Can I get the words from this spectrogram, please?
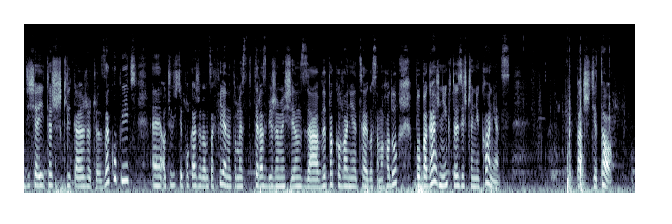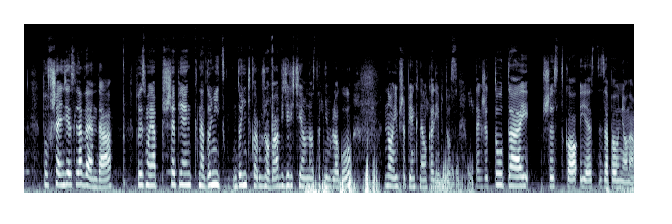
dzisiaj też kilka rzeczy zakupić. E, oczywiście pokażę Wam za chwilę, natomiast teraz bierzemy się za wypakowanie całego samochodu, bo bagażnik to jest jeszcze nie koniec. Patrzcie to. Tu wszędzie jest lawenda. Tu jest moja przepiękna donic, doniczka różowa. Widzieliście ją na ostatnim vlogu. No i przepiękny eukaliptus. Także tutaj wszystko jest zapełnione.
